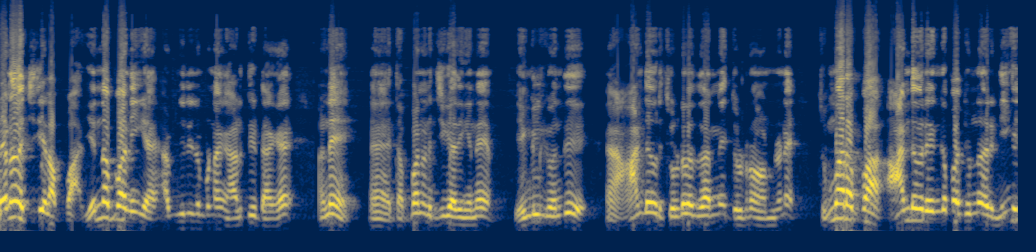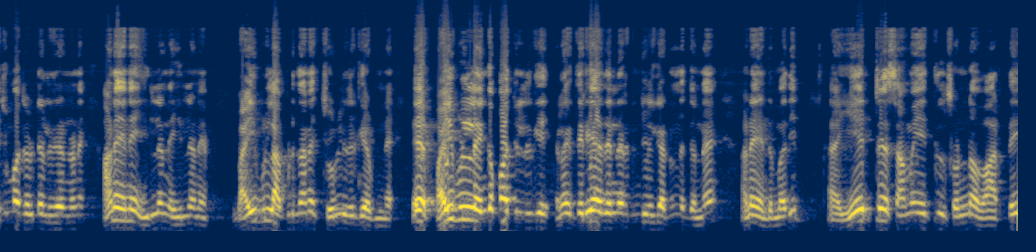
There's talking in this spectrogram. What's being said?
வேணா வச்சுட்டீங்களாப்பா? என்னப்பா நீங்க? அப்படின்னு சொல்லி என்ன பண்ணாங்க? அழுத்திட்டாங்க. அண்ணே தப்பா நினைச்சுக்காதீங்கண்ணே. எங்களுக்கு வந்து ஆண்டவர் சொல்றது தானே சொல்றோம் அப்படின்னே சும்மாரப்பா ஆண்டவர் எங்கப்பா சொன்னாரு? நீங்க சும்மா சொல்லிட்டு ஆனா என்ன இல்லண்ணே இல்லண்ணே. பைபிள்ல அப்படித்தானே சொல்லியிருக்கு அப்படின்னு. ஏ பைபிள்ல எங்கப்பா சொல்லியிருக்கு? எனக்கு தெரியாது என்ன இருக்குன்னு சொல்லி கேட்டேன்னு சொன்னேன். ஆனா இந்த மாதிரி ஏற்ற சமயத்தில் சொன்ன வார்த்தை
